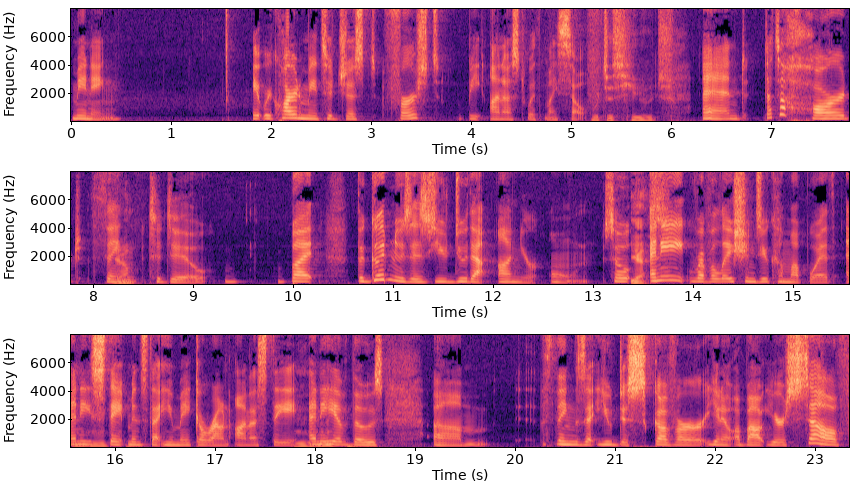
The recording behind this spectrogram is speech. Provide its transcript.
meaning it required me to just first be honest with myself. which is huge. And that's a hard thing Yeah. to do. But the good news is you do that on your own. So Yes. any revelations you come up with, any mm-hmm. statements that you make around honesty, mm-hmm. any of those um, things that you discover, you know, about yourself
